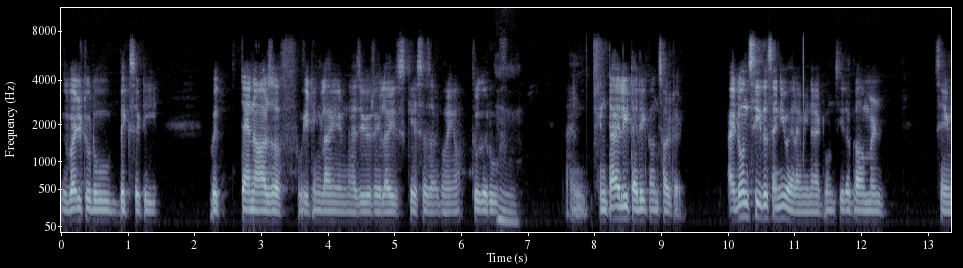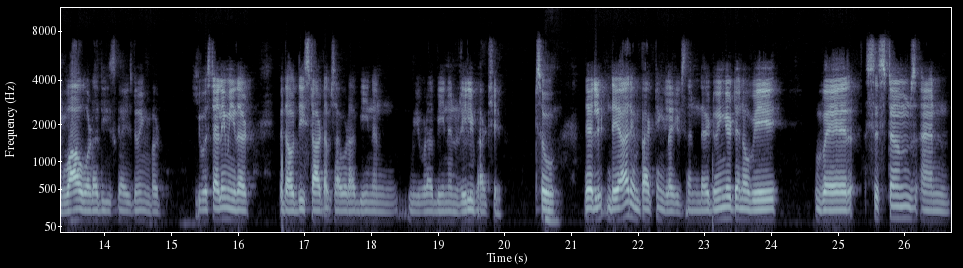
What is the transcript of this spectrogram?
well to do big city with 10 hours of waiting line as you realize cases are going up through the roof Hmm. and entirely teleconsulted. I don't see this anywhere. I mean, I don't see the government saying, wow, what are these guys doing? But he was telling me that without these startups, I would have been in, we would have been in really bad shape. So Hmm. they're, they are impacting lives and they're doing it in a way where systems and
